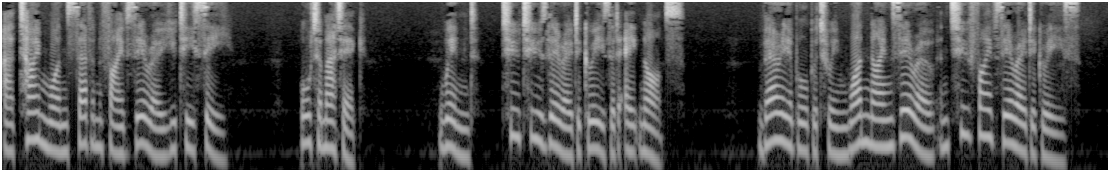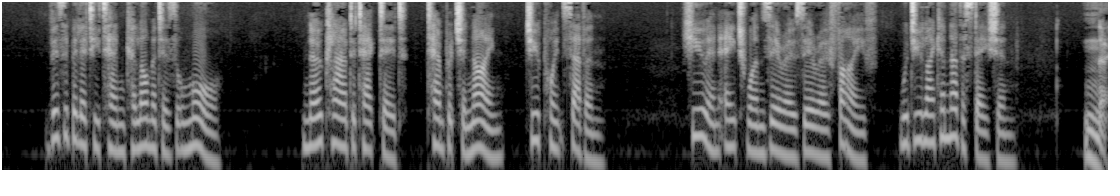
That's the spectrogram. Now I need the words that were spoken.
At time 1750 UTC. Automatic. Wind 220 degrees at 8 knots. Variable between 190 and 250 degrees. Visibility 10 kilometers or more. No cloud detected. Temperature 9, dew point 7. QNH1005. Would you like another station? No.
